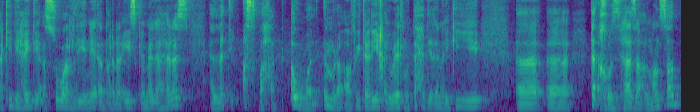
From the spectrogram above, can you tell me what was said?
أكيد هيدي الصور لنائب الرئيس كامالا هاريس التي أصبحت أول امرأة في تاريخ الولايات المتحدة الأمريكية آه، آه، تأخذ هذا المنصب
